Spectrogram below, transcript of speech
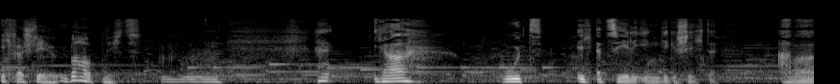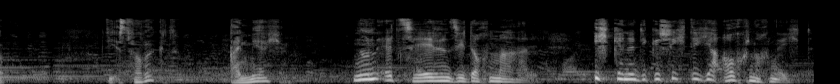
Ich verstehe überhaupt nichts. Ja, gut, ich erzähle Ihnen die Geschichte. Aber die ist verrückt. Ein Märchen. Nun erzählen Sie doch mal. Ich kenne die Geschichte ja auch noch nicht.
